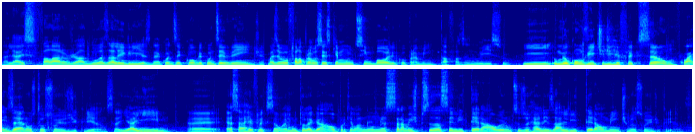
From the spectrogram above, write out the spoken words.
Aliás, falaram já duas alegrias, né? Quando você compra e quando você vende. Mas eu vou falar para vocês que é muito simbólico para mim estar tá fazendo isso. E o meu convite de reflexão, quais eram os teus sonhos de criança? E aí, é, essa reflexão é muito legal porque ela não necessariamente precisa ser literal. Eu não preciso realizar literalmente meu sonho de criança.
